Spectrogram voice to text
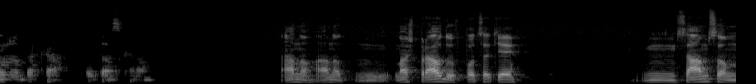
možno taká otázka. No. Áno, áno, máš pravdu. V podstate m, sám som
